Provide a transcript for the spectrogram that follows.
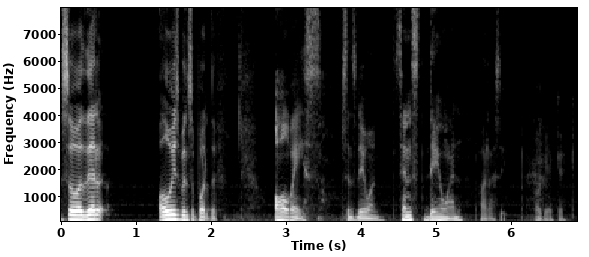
So they're always been supportive Always since day one. since day one. Parah sih. Oke oke. oke.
